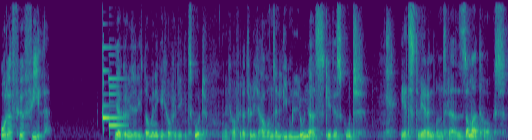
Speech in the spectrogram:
oder für viele? Ja, grüße dich Dominik, ich hoffe dir geht's gut. Ich hoffe natürlich auch unseren lieben Lujas geht es gut. Jetzt während unserer Sommertalks.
